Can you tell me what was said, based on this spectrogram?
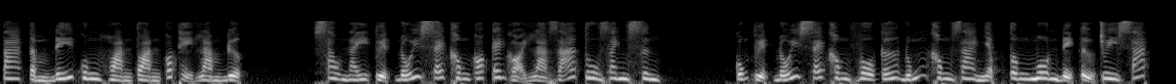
Ta tầm đế cung hoàn toàn có thể làm được. Sau này tuyệt đối sẽ không có cái gọi là giã tu danh sưng. Cũng tuyệt đối sẽ không vô cớ đúng không gia nhập tông môn để tử truy sát.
